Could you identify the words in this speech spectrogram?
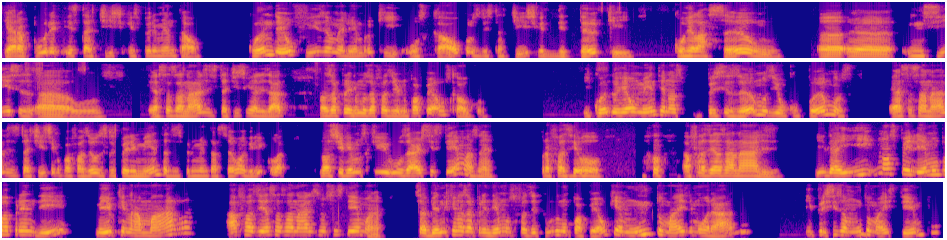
Que era pura estatística experimental. Quando eu fiz, eu me lembro que os cálculos de estatística, de Tuck, correlação, uh, uh, em si, esses, uh, os, essas análises estatísticas realizadas, nós aprendemos a fazer no papel os cálculos. E quando realmente nós precisamos e ocupamos essas análises estatísticas para fazer os experimentos, experimentação agrícola, nós tivemos que usar sistemas, né, para fazer o a fazer as análises. E daí nós pelhamos para aprender meio que na marra a fazer essas análises no sistema, né? Sabendo que nós aprendemos a fazer tudo no papel, que é muito mais demorado e precisa muito mais tempo,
